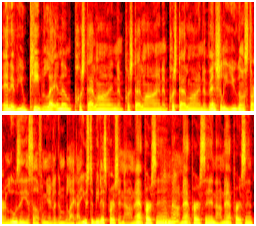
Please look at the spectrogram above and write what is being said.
And if you keep letting them push that line and push that line and push that line eventually you're going to start losing yourself and you're going to be like i used to be this person now i'm that person now mm-hmm. i'm that person now i'm that person.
